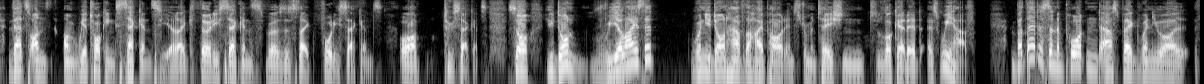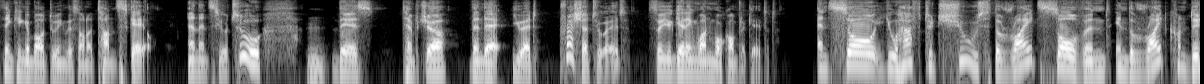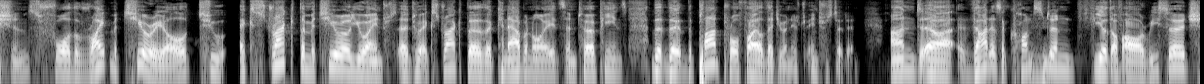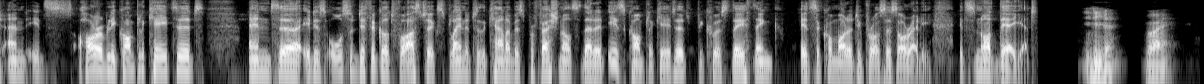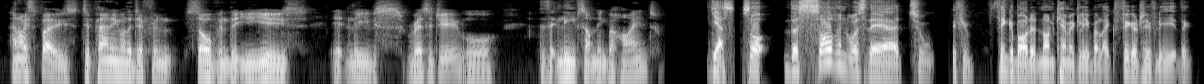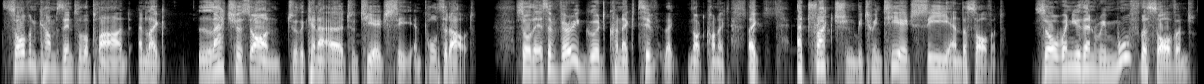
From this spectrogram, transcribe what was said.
that's on on we're talking seconds here like 30 seconds versus like 40 seconds or 2 seconds so you don't realize it when you don't have the high powered instrumentation to look at it as we have but that is an important aspect when you are thinking about doing this on a ton scale and then CO2 mm. there's temperature then there you add pressure to it so you're getting one more complicated And so you have to choose the right solvent in the right conditions for the right material to extract the material you are interested uh, to extract the, the cannabinoids and terpenes, the, the, the plant profile that you're interested in. And uh, that is a mm-hmm. constant mm-hmm. field of our research, and it's horribly complicated. And uh, it is also difficult for us to explain it to the cannabis professionals that it is complicated because they think it's a commodity process already. It's not there yet. Yeah, right. And I suppose depending on the different solvent that you use, it leaves residue or does it leave something behind? Yes. So the solvent was there to, if you think about it non-chemically, but like figuratively, the solvent comes into the plant and like latches on to the uh, to THC and pulls it out. So there's a very good connective, like not connect, like attraction between THC and the solvent. So when you then remove the solvent,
